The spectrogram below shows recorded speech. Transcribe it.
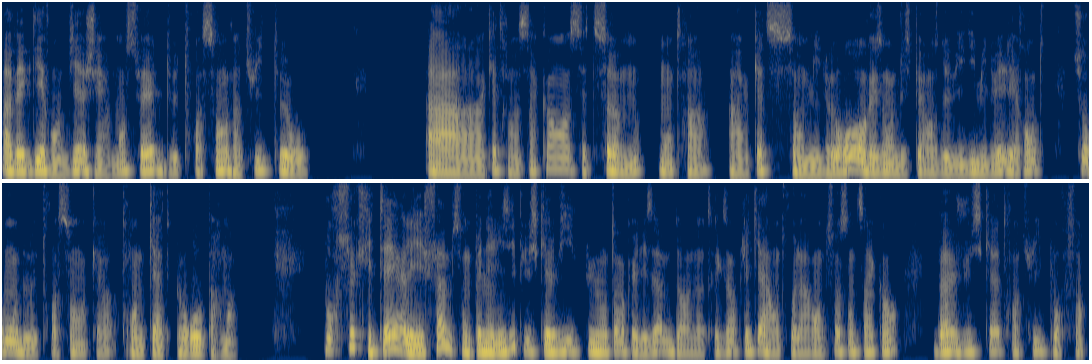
avec des rentes viagères mensuelles de 328 euros. À 85 ans, cette somme montera à 400 000 euros en raison de l'espérance de vie diminuée. Les rentes seront de 334 euros par mois. Pour ce critère, les femmes sont pénalisées puisqu'elles vivent plus longtemps que les hommes. Dans notre exemple, l'écart entre la rente 65 ans va jusqu'à 38%.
